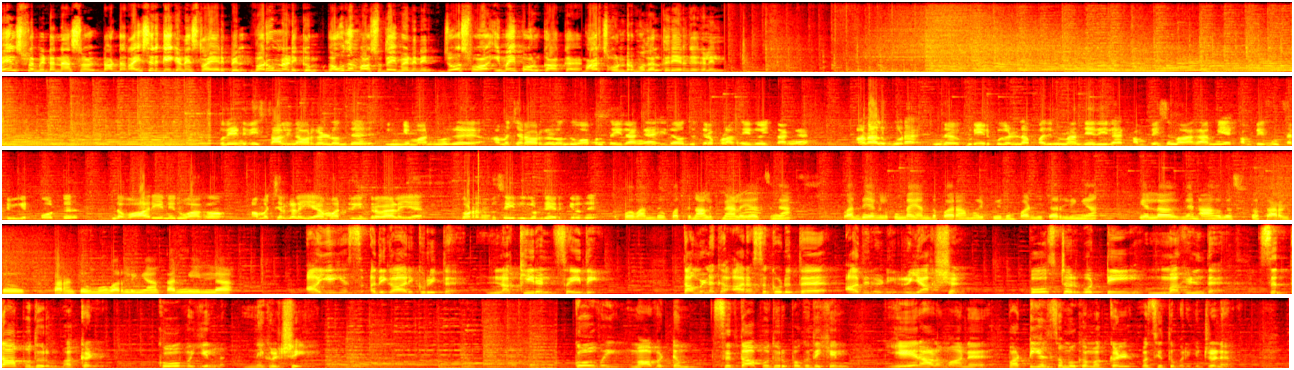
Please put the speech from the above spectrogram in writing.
Wales film international doctor ஐசர்கே கணேஷ் தயாரிப்பில் வருண் நடிக்கும் கௌதம் வாசுதேவ் மேனனின் ஜோஸ்வா இமை போல் காக்க மார்ச் ஒன்று முதல் திரையரங்குகளில். உதயநிதி ஸ்டாலின் அவர்கள் வந்து இங்கே மாண்புமிகு அமைச்சர் அவர்கள் வந்து ஓபன் செய்தாங்க. இதை வந்து திறப்பலா செய்து வைத்தாங்க. ஆனாலும் கூட இந்த குடியிருப்புகள்ல பதினொன்றாம் தேதியில கம்ப்ளீஷன் ஆகாமையே கம்ப்ளீஷன் சர்டிபிகேட் போட்டு இந்த வாரிய நிர்வாகம் அமைச்சர்களை ஏமாற்றுகின்ற வேலையை தொடர்ந்து செய்து கொண்டே இருக்கிறது. இப்போ வந்து பத்து நாளுக்கு மேலே ஆச்சுங்க வந்து எங்களுக்கு இன்னும் எந்த பராமரிப்பு இதுவும் பண்ணி தரலிங்க. எல்லாருமே நாங்கள் தான் சுத்தம். கரண்ட்டு கரண்ட்டும் வரலிங்க. தண்ணி இல்லை. ஐஏஎஸ் அதிகாரி குறித்த நக்கீரன் செய்தி. தமிழக அரசு கொடுத்த அதிரடி ரியாக்ஷன் போஸ்டர் ஒட்டி மகிழ்ந்த சித்தாபுதூர் மக்கள் கோவையில் நிகழ்ச்சி. கோவை மாவட்டம் சித்தாபுதூர் பகுதியில் ஏராளமான பட்டியல் சமூக மக்கள் வசித்து வருகின்றனர்.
